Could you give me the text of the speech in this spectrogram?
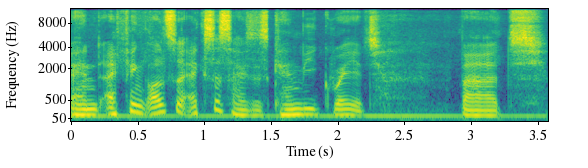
And I think also exercises can be great, but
